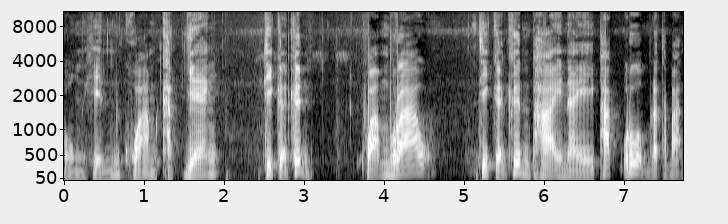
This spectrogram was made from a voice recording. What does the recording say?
คงเห็นความขัดแย้งที่เกิดขึ้น ความร้าวที่เกิดขึ้นภายในพักร่วมรัฐบาล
